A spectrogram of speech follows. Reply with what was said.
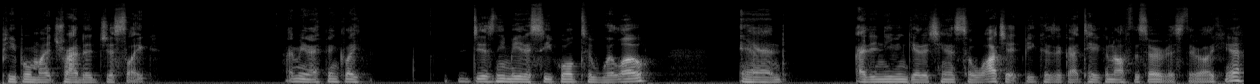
people might try to just like i mean i think like disney made a sequel to willow and I didn't even get a chance to watch it because it got taken off the service. They were like, "Yeah,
